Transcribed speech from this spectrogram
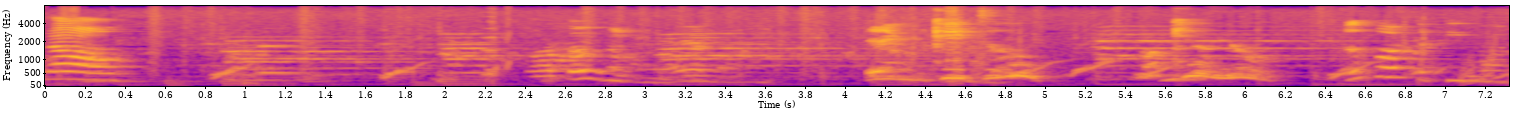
No. Oh, I thought it was gonna land. Dang, key too. I'll kill you. The key one.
